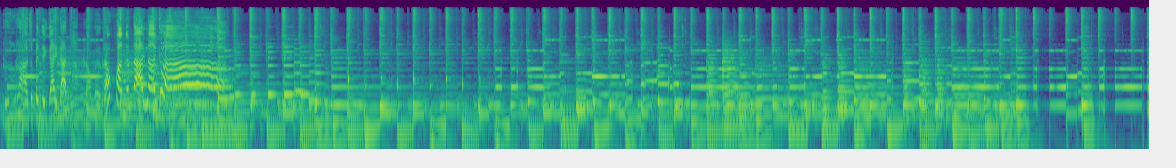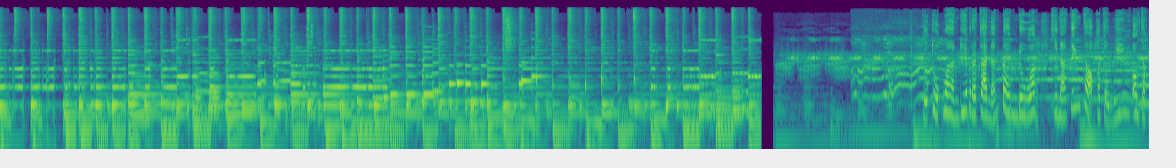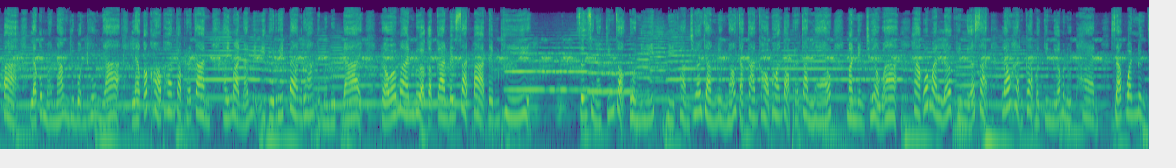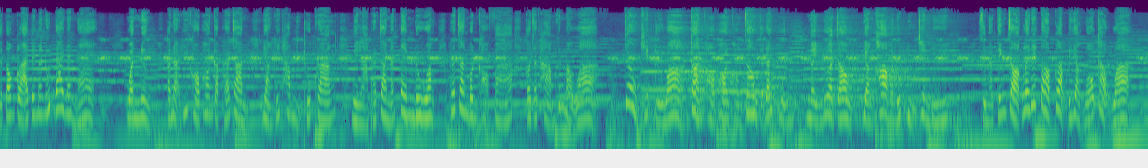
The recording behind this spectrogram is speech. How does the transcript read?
เรื่องราวจะเป็นยังไงนั้น เราไปรับฟังกันได้เลยค่ะ ทุกๆวันที่พระจันทร์นั้นเต็มดวง สุนัขจิ้งจอกก็จะวิ่งออกจากป่า แล้วก็มานั่งอยู่บนทุ่งหญ้า แล้วก็ขอพรกับพระจันทร์ ให้มันนั้นมีอิทธิฤทธิ์แปลงร่างเป็นมนุษย์ได้ เพราะว่ามันเบื่อกับการเป็นสัตว์ป่าเต็มทีซึ่งสุนัขจิ้งจอกตัวนี้มีความเชื่ออย่างหนึ่งนอกจากการขอพรต่อพระจันทร์แล้ว มันยังเชื่อว่า หากว่ามันเลิกกินเนื้อสัตว์ แล้วหันกลับมากินเนื้อมนุษย์แทน สักวันหนึ่งจะต้องกลายเป็นมนุษย์ได้แน่แน่ วันหนึ่ง ขณะที่ขอพรกับพระจันทร์อย่างที่ทำอยู่ทุกครั้ง เวลาพระจันทร์นั้นเต็มดวง พระจันทร์บนขอบฟ้าก็จะถามขึ้นมาว่า เจ้าคิดหรือว่าการขอพรของเจ้าจะได้ผล ในเมื่อเจ้ายังฆ่ามนุษย์อยู่เช่นนี้ สุนัขจิ้งจอกเลยได้ตอบกลับไปอย่างโง่เขลาว่า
